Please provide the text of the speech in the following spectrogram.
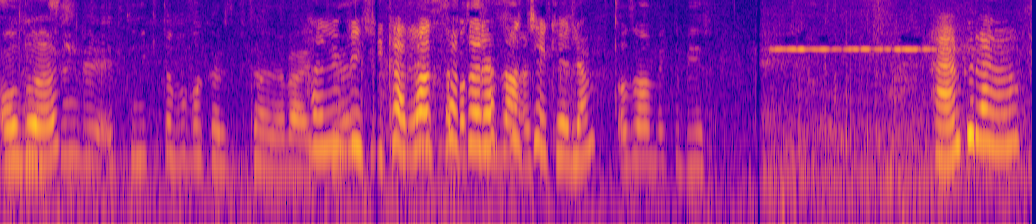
Olur. Şimdi etkinlik kitabı bakarız bir tane belki. Hani bir, bir kapak Neyse, fotoğrafı bakacağız. çekelim. O zaman bekle bir. Handcraft.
